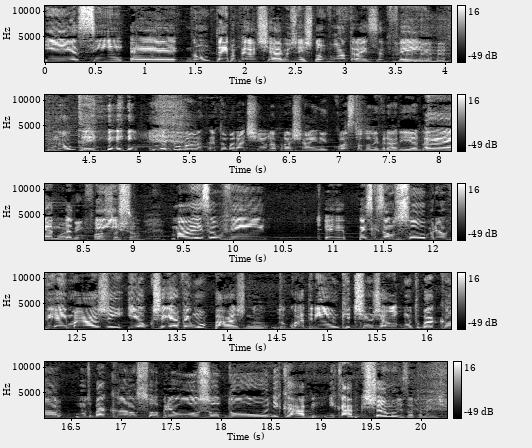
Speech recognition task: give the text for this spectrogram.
E assim, é, não tem pra piratear, viu, gente? Não vão atrás, isso é feio. não tem. E é tão, é tão baratinho, dá pra achar em quase toda livraria, da É, Nemo, é bem fácil isso. achar. Mas eu vi. é, pesquisando sobre, eu vi a imagem e eu cheguei a ver uma página do quadrinho que tinha um diálogo muito bacana, muito bacana sobre o uso do niqab. Niqab que chama? Exatamente.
